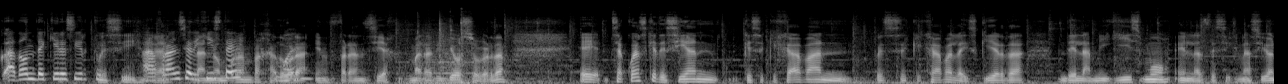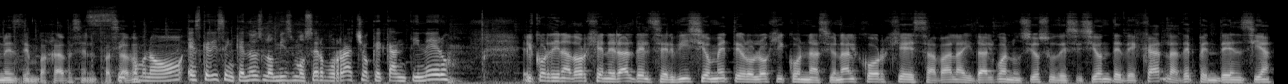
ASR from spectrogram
¿A dónde quieres irte? Pues sí. ¿A Francia la dijiste? Nombró embajadora en Francia. Maravilloso, ¿verdad? Eh, ¿Se acuerdas que decían que se quejaban, pues se quejaba la izquierda del amiguismo en las designaciones de embajadas en el pasado? Sí, cómo no, es que dicen que no es lo mismo ser borracho que cantinero. El coordinador general del Servicio Meteorológico Nacional, Jorge Zavala Hidalgo, anunció su decisión de dejar la dependencia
